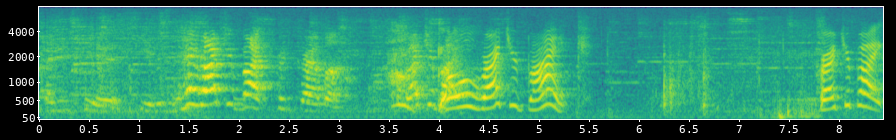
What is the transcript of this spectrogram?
I do too. It's cute, isn't it? Hey, ride your bike for Grandma. Ride your bike. Go ride your bike. Ride your bike.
